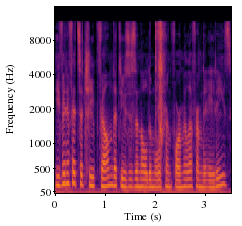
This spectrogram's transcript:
even if it's a cheap film that uses an old emulsion formula from the 80s,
